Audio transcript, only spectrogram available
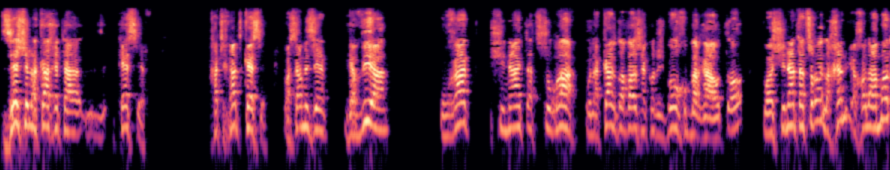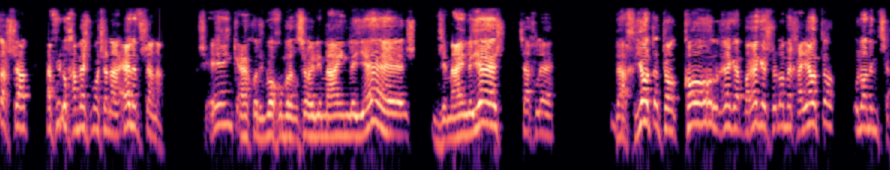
זה שלקח את הכסף, חתיכת כסף, הוא עשה מזה גביע, הוא רק שינה את הצורה, הוא לקח דבר שהקדוש ברוך הוא ברא אותו, הוא שינה את הצורה, לכן הוא יכול לעמוד עכשיו אפילו 500 שנה, אלף שנה. שאין כי הקודש ברוך הוא ברצוי לי מאין ליש, אם זה מאין ליש, צריך להחיות אותו כל רגע, ברגע שהוא לא מחיה אותו, הוא לא נמצא.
